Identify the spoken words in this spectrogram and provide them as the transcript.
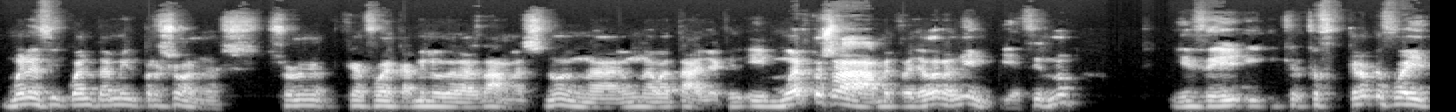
mueren 50.000 personas, son, que fue el camino de las damas, ¿no? En una, en una batalla, y muertos a ametralladora limpia, es decir, ¿no? Y dice, y creo, que, creo, que, fue ahí,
